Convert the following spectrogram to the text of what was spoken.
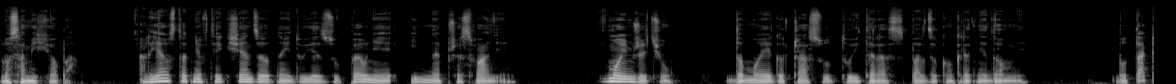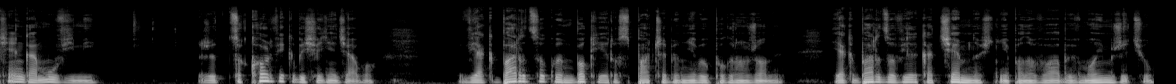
losami Hioba. Ale ja ostatnio w tej księdze odnajduję zupełnie inne przesłanie. W moim życiu, do mojego czasu, tu i teraz, bardzo konkretnie do mnie. Bo ta księga mówi mi, że cokolwiek by się nie działo, w jak bardzo głębokiej rozpaczy bym nie był pogrążony, jak bardzo wielka ciemność nie panowałaby w moim życiu,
